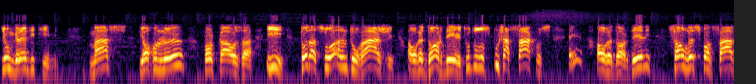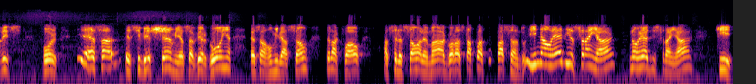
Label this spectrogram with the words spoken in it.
de um grande time. Mas Jochen Löw, por causa e toda a sua entourage ao redor dele, todos os puxa-sacos eh, ao redor dele, são responsáveis por essa, esse vexame, essa vergonha, essa humilhação pela qual a seleção alemã agora está passando. E não é de estranhar, não é de estranhar que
